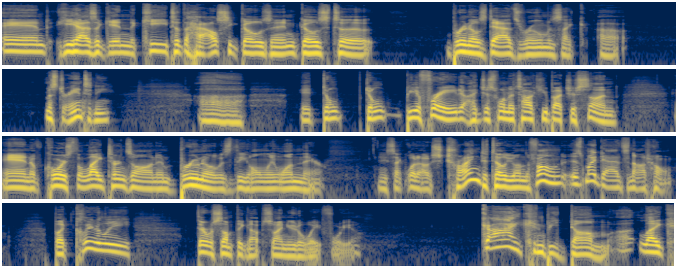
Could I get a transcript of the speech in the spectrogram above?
And he has again the key to the house. He goes in, goes to Bruno's dad's room, and is like, uh, "Mr. Antony, uh, it don't don't be afraid. I just want to talk to you about your son." And of course, the light turns on, and Bruno is the only one there. And he's like, What I was trying to tell you on the phone is my dad's not home. But clearly, there was something up, so I knew to wait for you. Guy can be dumb. Uh, like,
